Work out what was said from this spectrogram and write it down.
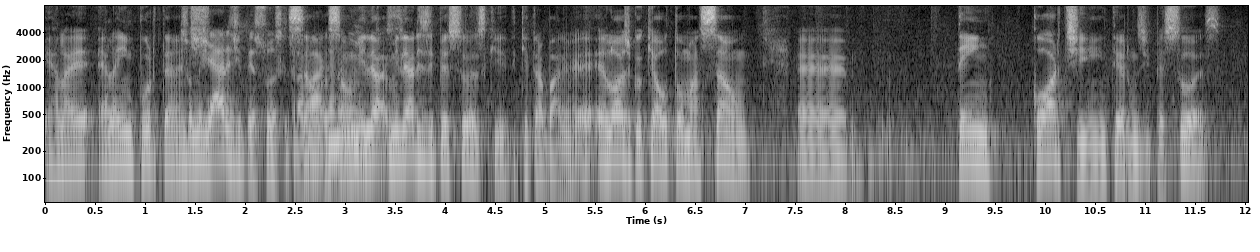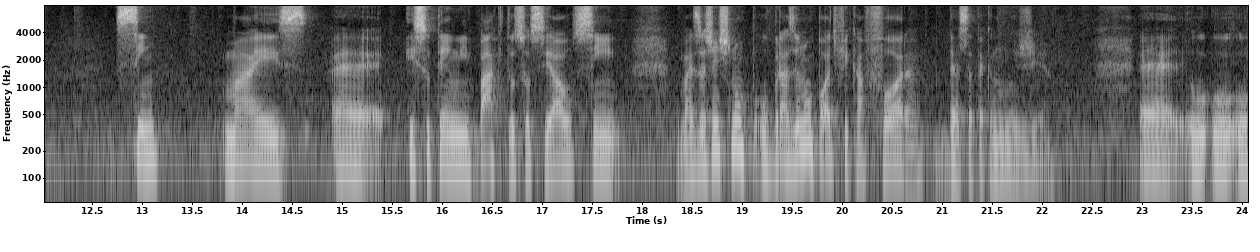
ela é, ela é importante. São milhares de pessoas que trabalham. São, são milha, milhares de pessoas que, que trabalham. É, é lógico que a automação é, tem corte em termos de pessoas? Sim, mas é, isso tem um impacto social? Sim, mas a gente não, o Brasil não pode ficar fora dessa tecnologia. É, o,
